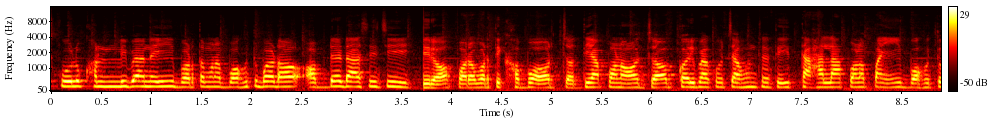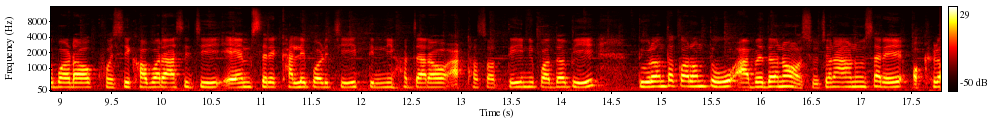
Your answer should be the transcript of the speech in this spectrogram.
ସ୍କୁଲ ଖୋଲିବା ନେଇ ବର୍ତ୍ତମାନ ବହୁତ ବଡ଼ ଅପଡେଟ୍ ଆସିଛି। ପରବର୍ତ୍ତୀ ଖବର ଯଦି ଆପଣ ଜବ୍ କରିବାକୁ ଚାହୁଁଛନ୍ତି ତାହେଲେ ଆପଣ ପାଇଁ ବହୁତ ବଡ଼ ଖୁସି ଖବର ଆସିଛି। ଏମ୍ସରେ ଖାଲି ପଡ଼ିଛି ତିନି ହଜାର ଆଠଶହ ତିନି ପଦବୀ। ତୁରନ୍ତ କରନ୍ତୁ ଆବେଦନ। ସୂଚନା ଅନୁସାରେ ଅଖିଳ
